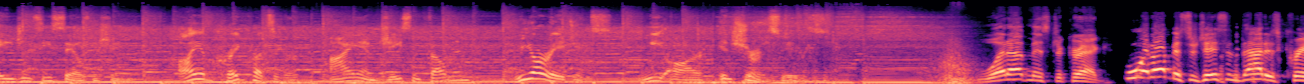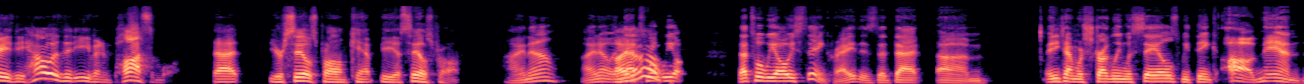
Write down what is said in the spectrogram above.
agency sales machine. I am Craig Pretzinger. I am Jason Feldman. We are agents. We are insurance dudes. What up, Mr. Craig? What up, Mr. Jason? That is crazy. How is it even possible that your sales problem can't be a sales problem? I know, I know, and I that's know. what we that's what we always think, right? Is that that um anytime we're struggling with sales, we think, oh man,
